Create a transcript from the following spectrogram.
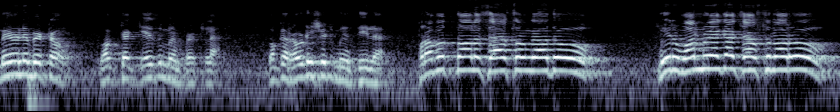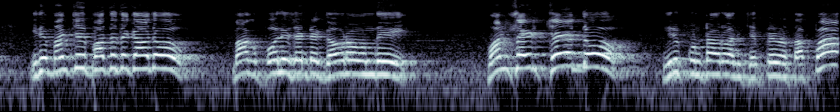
మేమేనే పెట్టాం? ఒక్క కేసు మేము పెట్టలే. ఒక రౌడీ షీట్ మేము తీలే. ప్రభుత్వాలు శాస్త్రం కాదు. మీరు వన్ వేగా చేస్తున్నారు. ఇది మంచి పద్ధతి కాదు. మాకు పోలీస్ అంటే గౌరవం ఉంది. వన్ సైడ్ చేయొద్దు. ఇరుక్కుంటారు అని చెప్పేమే తప్ప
